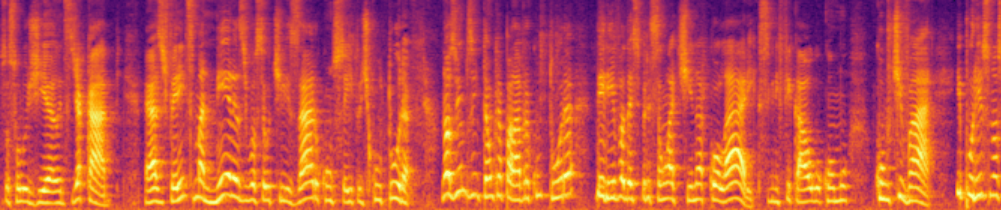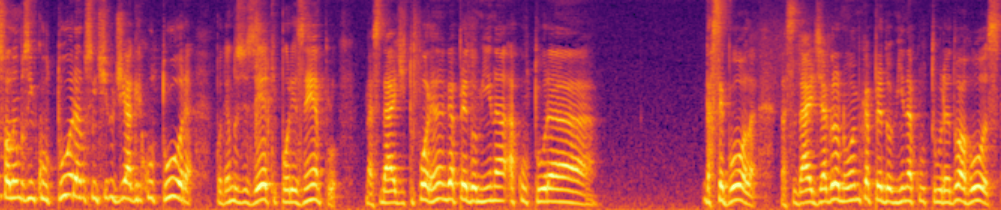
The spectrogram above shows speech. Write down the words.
Sociologia Antes de Acabe. É, as diferentes maneiras de você utilizar o conceito de cultura. Nós vimos então que a palavra cultura deriva da expressão latina colare, que significa algo como cultivar. E por isso nós falamos em cultura no sentido de agricultura. Podemos dizer que, por exemplo, na cidade de Tuporanga predomina a cultura da cebola. Na cidade agronômica predomina a cultura do arroz.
